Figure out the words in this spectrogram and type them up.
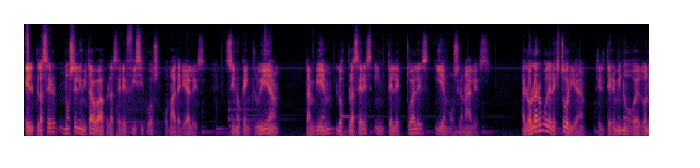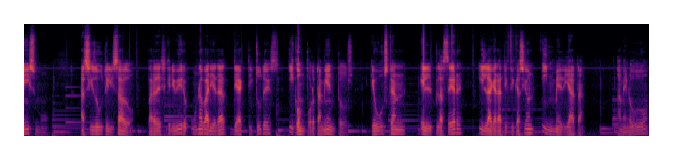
el placer no se limitaba a placeres físicos o materiales, sino que incluía también los placeres intelectuales y emocionales. A lo largo de la historia, el término hedonismo ha sido utilizado para describir una variedad de actitudes y comportamientos que buscan el placer y la gratificación inmediata, a menudo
